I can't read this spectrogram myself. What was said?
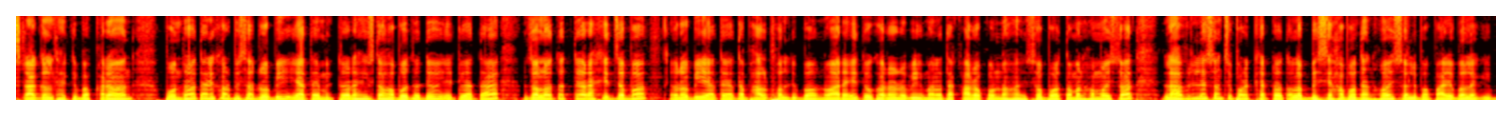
ষ্ট্ৰাগল থাকিব। কাৰণ পোন্ধৰ তাৰিখৰ পিছত ৰবি ইয়াতে মিত্ৰ ৰাশিস্থ হ'ব যদিও এইটো এটা জলতত্ত্বীয় ৰাশিত যাব ৰবি ইয়াতে এটা ভাল ফল দিব নোৱাৰে। এইটো ঘৰৰ ৰবি ইমান এটা কাৰকো নহয়। চ' বৰ্তমান সময়ছোৱাত লাভ ৰিলেশ্যনশ্বিপৰ ক্ষেত্ৰত অলপ বেছি সাৱধান হৈ চলিব পাৰিব লাগিব।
